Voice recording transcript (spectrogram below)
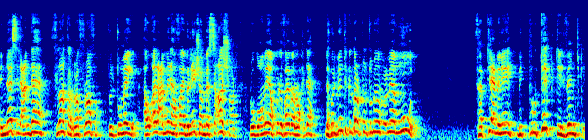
الناس اللي عندها flutter رفرفة 300 أو ألعب منها fibrillation بس أشهر 400 وكل fiber لوحدها. لو ال ventricle ضرب 300 400 موت. فبتعمل إيه؟ بت protect ال ventricle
